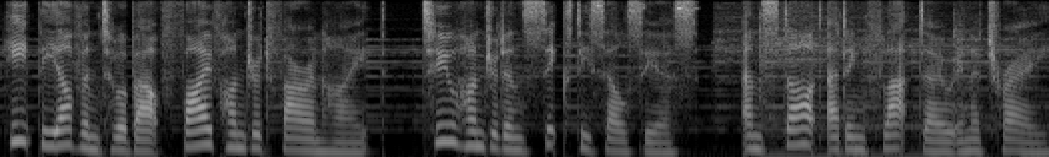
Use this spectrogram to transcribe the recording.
Heat the oven to about 500 Fahrenheit, 260 Celsius, and start adding flat dough in a tray.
